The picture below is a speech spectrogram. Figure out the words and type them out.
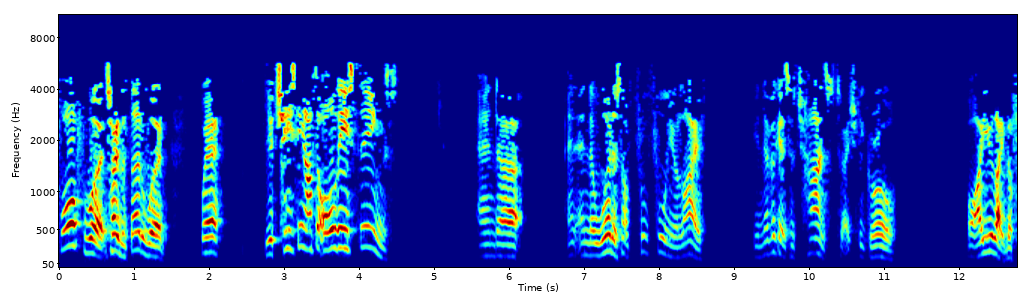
fourth word, sorry, the third word, where you're chasing after all these things. And, uh, and, and the word is not fruitful in your life. You never get a chance to actually grow. Or are you like the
